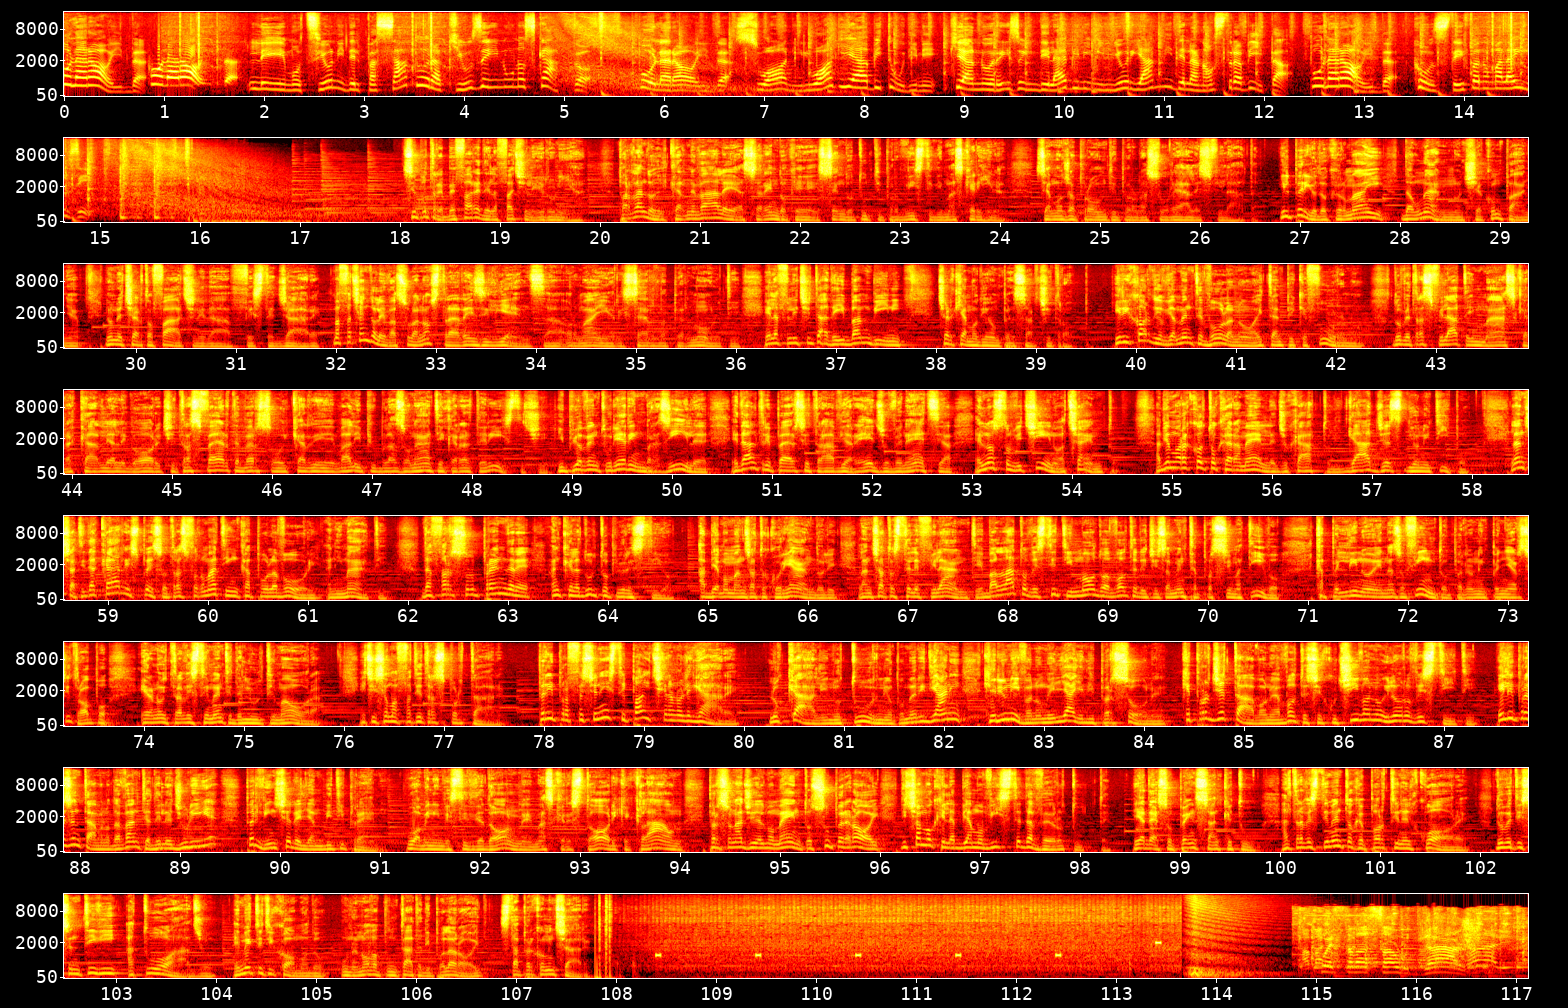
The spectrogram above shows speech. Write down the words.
Polaroid. Polaroid. Le emozioni del passato racchiuse in uno scatto. Polaroid, suoni, luoghi e abitudini che hanno reso indelebili i migliori anni della nostra vita. Polaroid con Stefano Malaisi. Si potrebbe fare della facile ironia, parlando del carnevale e asserendo che, essendo tutti provvisti di mascherina, siamo già pronti per una surreale sfilata. Il periodo che ormai da un anno ci accompagna non è certo facile da festeggiare, ma facendo leva sulla nostra resilienza, ormai in riserva per molti, e la felicità dei bambini, cerchiamo di non pensarci troppo. I ricordi ovviamente volano ai tempi che furono, dove trasfilate in maschera, carli allegorici, trasferte verso i carnevali più blasonati e caratteristici, i più avventurieri in Brasile ed altri persi tra Viareggio, Venezia e il nostro vicino a Cento. Abbiamo raccolto caramelle, giocattoli, gadgets di ogni tipo, lanciati da carri spesso trasformati in capolavori animati, da far sorprendere anche l'adulto più restio. Abbiamo mangiato coriandoli, lanciato stelle filanti e ballato vestiti in modo a volte decisamente approssimativo. Cappellino e naso finto, per non impegnarsi troppo, erano i travestimenti dell'ultima ora e ci siamo fatti trasportare. Per i professionisti poi c'erano le gare, locali, notturni o pomeridiani che riunivano migliaia di persone che progettavano e a volte si cucivano i loro vestiti e li presentavano davanti a delle giurie per vincere gli ambiti premi. Uomini vestiti da donne, maschere storiche, clown, personaggi del momento, supereroi, diciamo che le abbiamo viste davvero tutte. E adesso pensa anche tu al travestimento che porti nel cuore, dove ti sentivi a tuo agio. E mettiti comodo, una nuova puntata di Polaroid sta per cominciare. Questa é a saudade.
